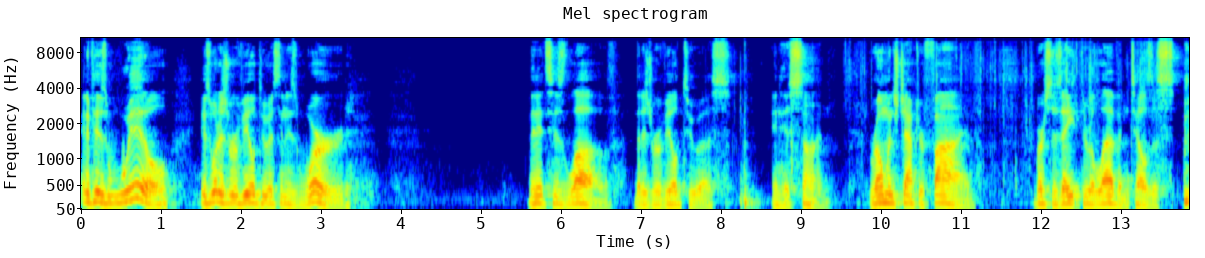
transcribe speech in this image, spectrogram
and if His will is what is revealed to us in His Word, then it's His love that is revealed to us in His Son. Romans chapter 5, verses 8 through 11 tells us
